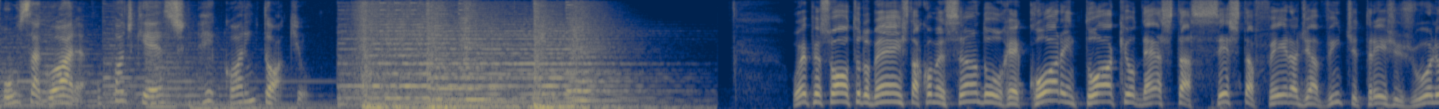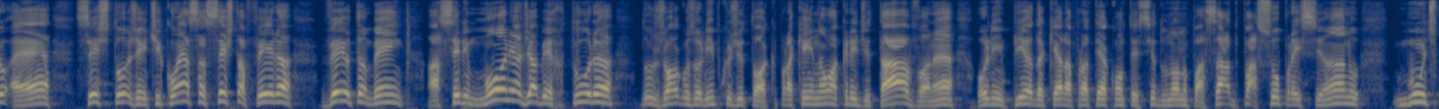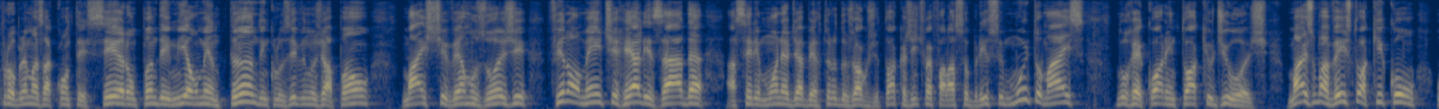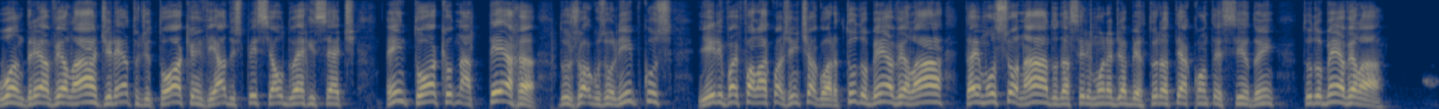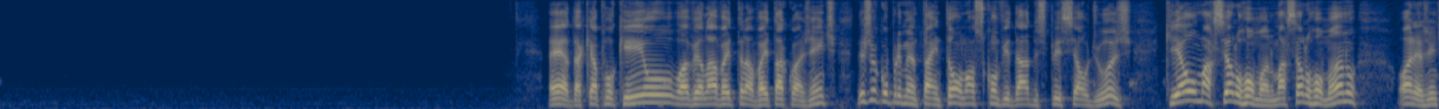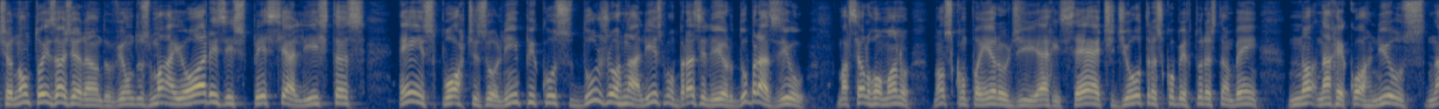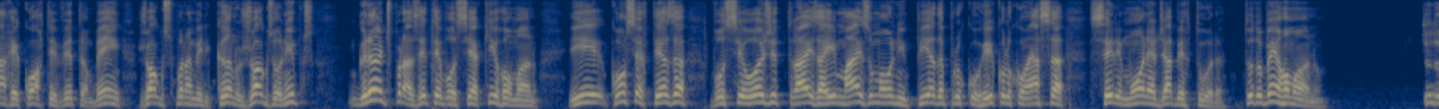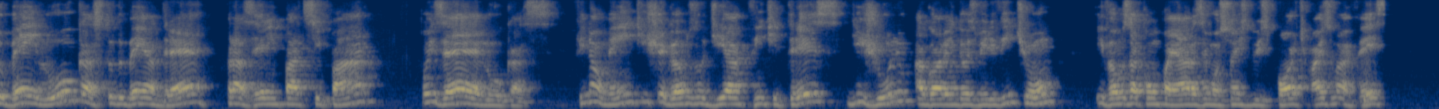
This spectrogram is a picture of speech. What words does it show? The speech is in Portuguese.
Ouça agora o podcast Record em Tóquio. Oi, pessoal, tudo bem? Está começando o Record em Tóquio desta sexta-feira, dia 23 de julho. É, sextou, gente. E com essa sexta-feira veio também a cerimônia de abertura dos Jogos Olímpicos de Tóquio. Para quem não acreditava, né, Olimpíada que era para ter acontecido no ano passado, passou para esse ano. Muitos problemas aconteceram, pandemia aumentando, inclusive no Japão mas tivemos hoje finalmente realizada a cerimônia de abertura dos Jogos de Tóquio. A gente vai falar sobre isso e muito mais no Record em Tóquio de hoje. Mais uma vez estou aqui com o André Avelar, direto de Tóquio, enviado especial do R7 em Tóquio, na terra dos Jogos Olímpicos, e ele vai falar com a gente agora. Tudo bem, Avelar? Está emocionado da cerimônia de abertura ter acontecido, hein? Tudo bem, Avelar? É, daqui a pouquinho o Avelar vai estar vai tá com a gente. Deixa eu cumprimentar então o nosso convidado especial de hoje, que é o Marcelo Romano. Marcelo Romano, olha, gente, eu não estou exagerando, viu? Um dos maiores especialistas em esportes olímpicos do jornalismo brasileiro, do Brasil. Marcelo Romano, nosso companheiro de R7, de outras coberturas também na Record News, na Record TV também, Jogos Pan-Americanos, Jogos Olímpicos. Um grande prazer ter você aqui, Romano. E com certeza você hoje traz aí mais uma Olimpíada para o currículo com essa cerimônia de abertura. Tudo bem, Romano? Tudo bem, Lucas? Tudo bem, André? Prazer em participar. Pois é, Lucas. Finalmente chegamos no dia 23 de julho, agora em 2021, e vamos acompanhar as emoções do esporte mais uma vez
